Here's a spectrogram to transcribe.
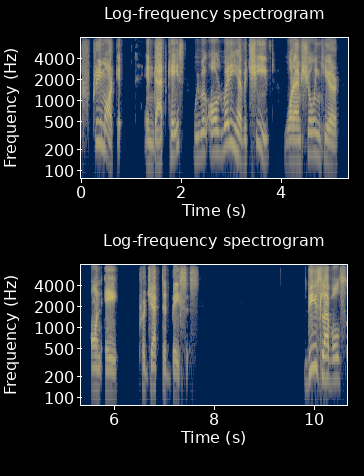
pre-market. In that case, we will already have achieved what I'm showing here on a projected basis. These levels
